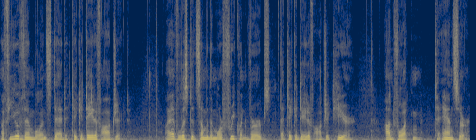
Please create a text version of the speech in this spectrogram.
A few of them will instead take a dative object. I have listed some of the more frequent verbs that take a dative object here. Antworten, to answer,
